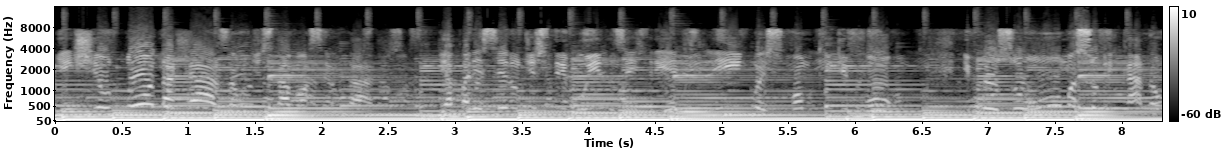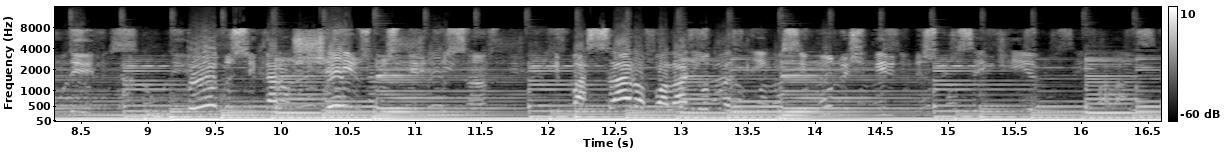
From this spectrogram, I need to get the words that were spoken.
e encheu toda a casa onde estavam assentados. E apareceram distribuídas entre eles línguas como que de fogo, e pousou uma sobre cada um deles. Todos ficaram cheios do Espírito Santo e passaram a falar em outras línguas, segundo o Espírito lhes concedia falassem.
